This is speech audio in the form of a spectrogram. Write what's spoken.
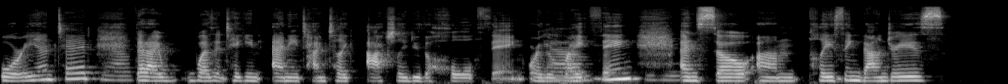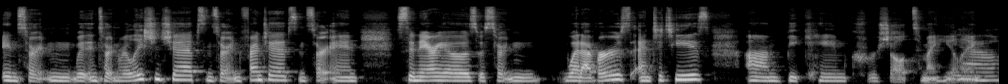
oriented Yeah. that I wasn't taking any time to like actually do the whole thing or the Yeah. right thing. Mhm. And so um, placing boundaries in certain in certain relationships, in certain friendships, in certain scenarios with certain whatever's entities um, became crucial to my healing. Yeah,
